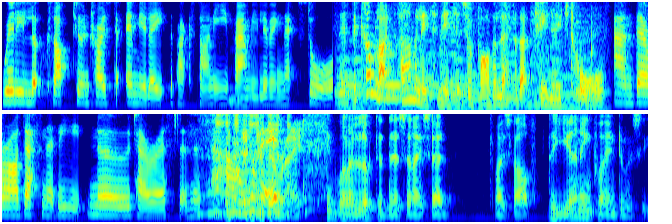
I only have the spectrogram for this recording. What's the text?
really looks up to and tries to emulate the Pakistani family living next door. They've become like family to me since your father left for that teenage tour. And there are definitely no terrorists in this family. right. When I looked at this and I said to myself, the yearning for intimacy,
